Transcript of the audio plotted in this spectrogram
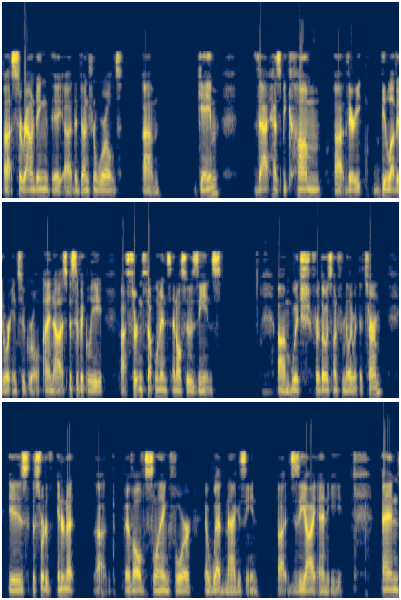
uh, surrounding the uh, the Dungeon World um, game that has become uh, very beloved or integral, and uh, specifically uh, certain supplements and also zines, um, which, for those unfamiliar with the term, is the sort of internet uh, evolved slang for a web magazine, uh, Z-I-N-E. And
